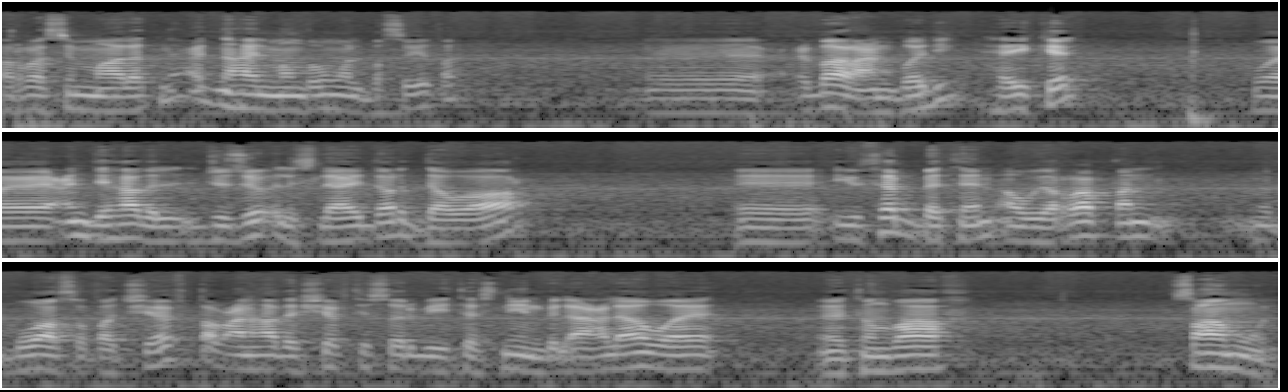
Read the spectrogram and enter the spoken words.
الرسم مالتنا. عندنا هاي المنظومة البسيطة. عبارة عن body هيكل وعندي هذا الجزء ال slider الدوار آه، يثبتن أو يربطن بواسطة shaft طبعا هذا ال shaft يصير به تسنين بالأعلى وتنضاف صامولة.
